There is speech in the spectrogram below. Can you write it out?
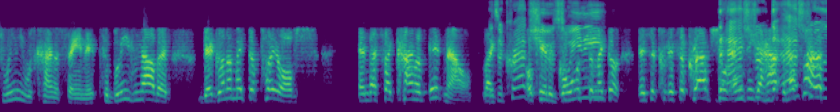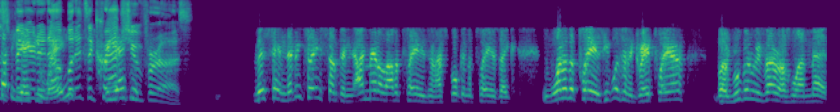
Sweeney was kind of saying it, to believe now that they're going to make the playoffs. And that's like kind of it now. Like It's a crapshoot, Okay, the goal is Sweeney. to make the. It's a it's a crapshoot. The, Astro, the happen. That's not, that's Astros figured it out, but it's a crapshoot for us. Listen, let me tell you something. I met a lot of players, and I've spoken to players. Like one of the players, he wasn't a great player, but Ruben Rivera, who I met,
